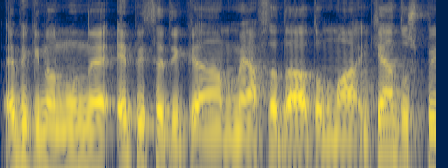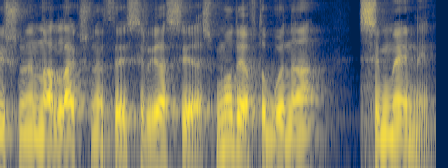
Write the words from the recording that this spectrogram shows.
επικοινωνούν επιθετικά με αυτά τα άτομα για να τους πείσουν να αλλάξουν θέση εργασίας. Με ό,τι αυτό μπορεί να σημαίνει.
